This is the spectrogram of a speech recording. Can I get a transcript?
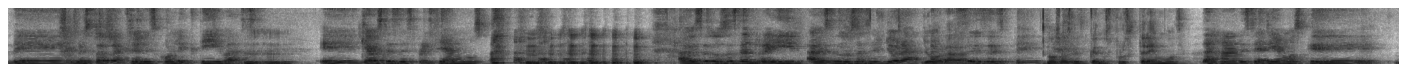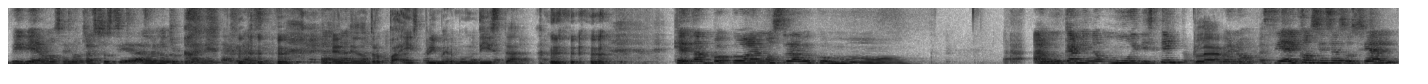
de nuestras reacciones colectivas, eh, que a veces despreciamos, a veces nos hacen reír, a veces nos hacen llorar, llorar a veces este, nos hace que nos frustremos. Ajá, desearíamos que viviéramos en otra sociedad o en otro planeta, gracias. en, en otro país primermundista. que tampoco han mostrado como a un camino muy distinto. Claro. Bueno, sí hay conciencia social,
